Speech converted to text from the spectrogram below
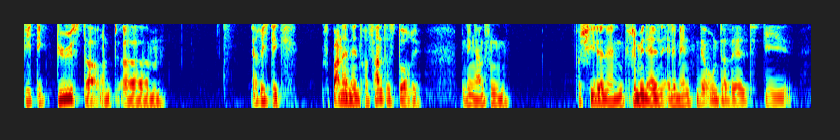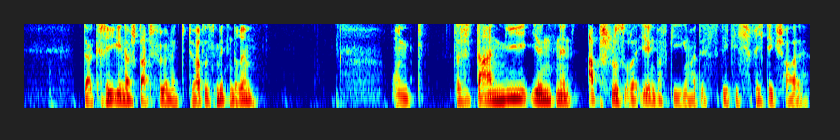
Richtig düster und ähm, eine richtig spannende, interessante Story mit den ganzen verschiedenen kriminellen Elementen der Unterwelt, die da Kriege in der Stadt führen und die Turtles mittendrin. Und dass es da nie irgendeinen Abschluss oder irgendwas gegeben hat, ist wirklich richtig schade.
